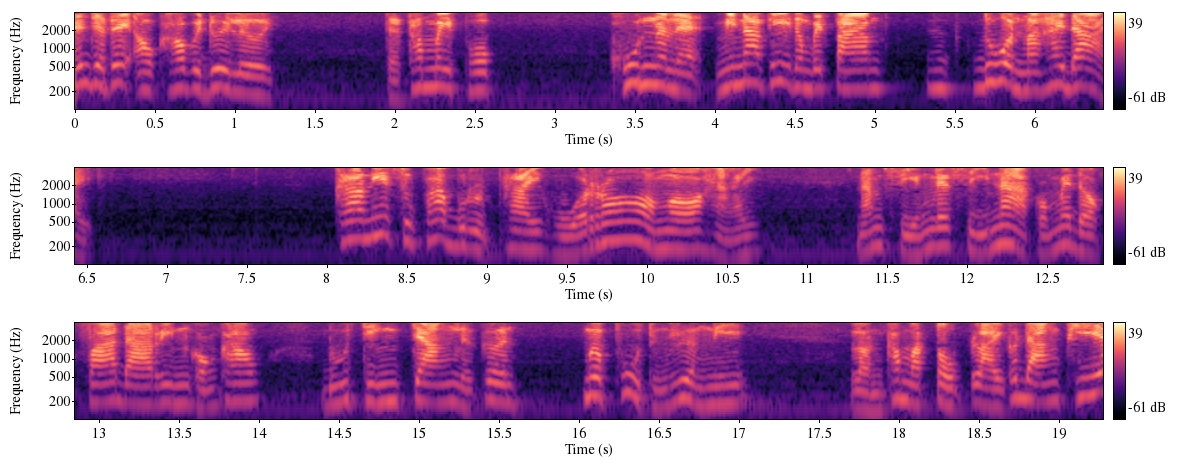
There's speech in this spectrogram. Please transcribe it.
ันจะได้เอาเขาไปด้วยเลย แต่ถ้าไม่พบ คุณนั่นแหละ มีหน้าที่ต้องไปตามด้วนมาให้ได้ คราวนี้สุภาพบุรุษไพรหัวร่องอหาย น้ำเสียงและสีหน้าของแม่ดอกฟ้าดารินของเขา ดูจริงจังเหลือเกิน เมื่อพูดถึงเรื่องนี้ หล่อนเข้ามาตบไหล่เขาดังเพี้ย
